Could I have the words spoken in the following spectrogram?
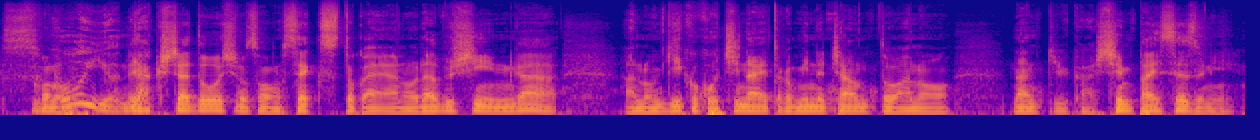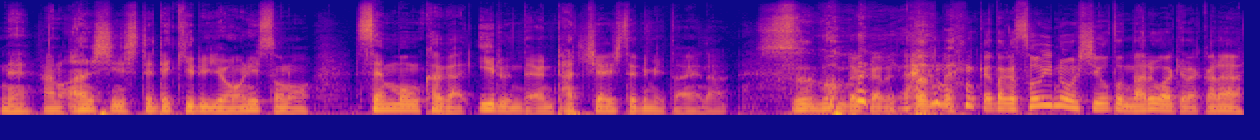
すごいよね役者同士のそのセックスとかあのラブシーンがあのぎこちないとかみんなちゃんとあのなんていうか心配せずにねあの安心してできるようにその専門家がいるんだよね立ち会いしてるみたいな。すごいだから なんかだからそういうのを仕事になるわけだから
